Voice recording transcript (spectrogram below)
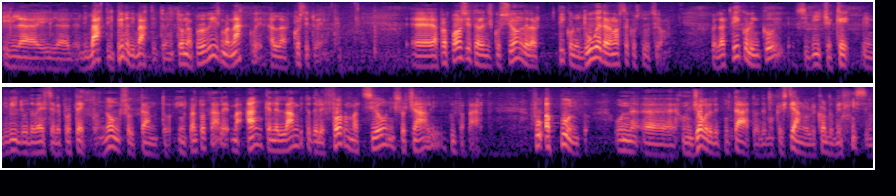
il, il, dibattito, il primo dibattito intorno al pluralismo nacque alla Costituente, eh, a proposito della discussione dell'articolo 2 della nostra Costituzione, quell'articolo in cui si dice che l'individuo deve essere protetto non soltanto in quanto tale, ma anche nell'ambito delle formazioni sociali di cui fa parte. Fu appunto un, eh, un giovane deputato democristiano, lo ricordo benissimo,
